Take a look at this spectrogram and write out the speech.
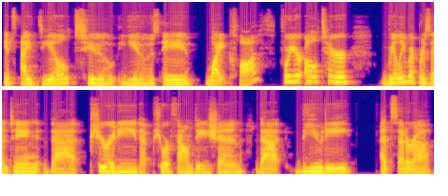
it's ideal to use a white cloth for your altar, really representing that purity, that pure foundation, that beauty, etc.,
